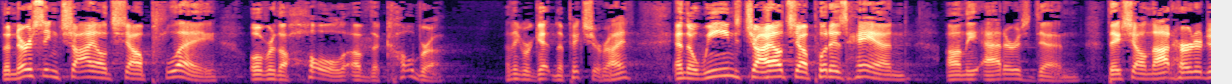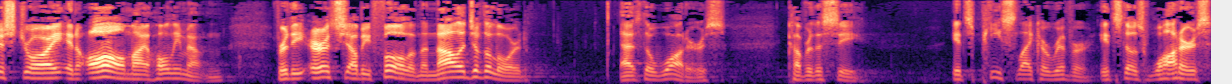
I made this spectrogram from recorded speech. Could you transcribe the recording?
The nursing child shall play over the hole of the cobra. I think we're getting the picture, right? And the weaned child shall put his hand on the adder's den. They shall not hurt or destroy in all my holy mountain, for the earth shall be full of the knowledge of the Lord as the waters cover the sea. It's peace like a river. It's those waters.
